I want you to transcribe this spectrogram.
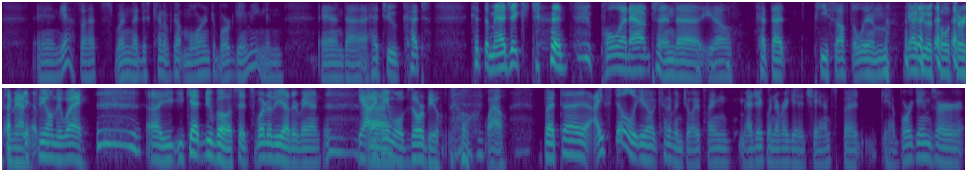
And yeah, so that's when I just kind of got more into board gaming and and uh, I had to cut cut the magic, to pull it out, and uh, you know cut that piece off the limb. You gotta do a cold turkey, man. It's the only way. Uh, you, you can't do both. It's one or the other, man. Yeah, that Uh, game will absorb you. Oh, wow. But uh, I still, you know, kind of enjoy playing Magic whenever I get a chance. But yeah, board games are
